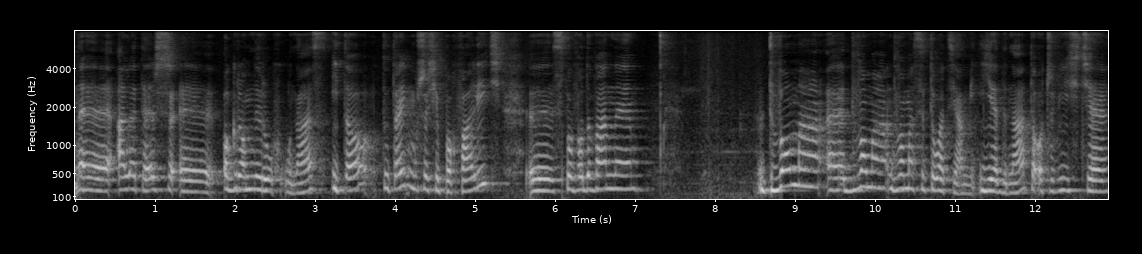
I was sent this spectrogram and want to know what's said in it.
e, ale też e, ogromny ruch u nas i to tutaj muszę się pochwalić, spowodowany dwoma, dwoma, dwoma sytuacjami. Jedna to oczywiście E,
